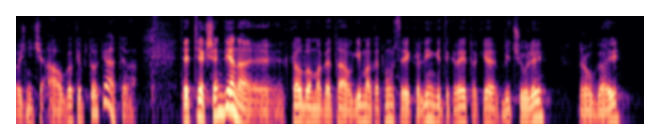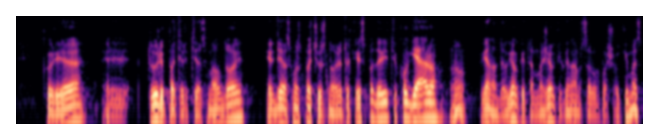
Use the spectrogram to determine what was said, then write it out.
bažnyčia auga kaip tokia. Tai, va. tai tiek šiandieną e, kalbam apie tą augimą, kad mums reikalingi tikrai tokie bičiuliai, draugai, kurie e, turi patirties maldoj ir Dievas mus pačius nori tokiais padaryti, ko gero, nu, vieną daugiau, kitą mažiau, kiekvienam savo pašaukimas.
